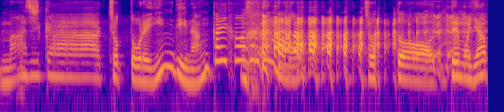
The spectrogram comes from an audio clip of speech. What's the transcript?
マジか。ちょっと俺インディ何回買わされてんの？ちょっと。でもやっ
